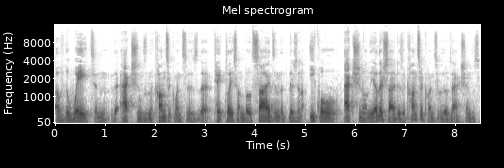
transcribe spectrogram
of the weight and the actions and the consequences that take place on both sides. And that there's an equal action on the other side as a consequence of those actions.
